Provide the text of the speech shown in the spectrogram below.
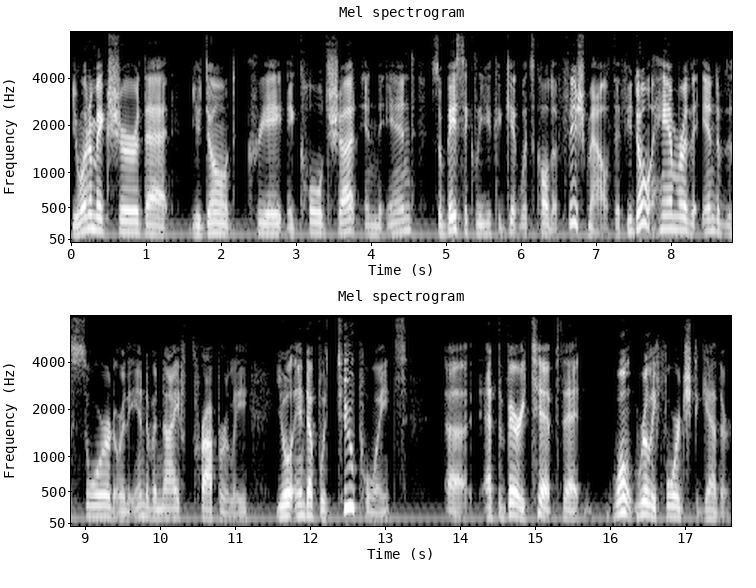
You want to make sure that you don't create a cold shut in the end. So basically you could get what's called a fish mouth. If you don't hammer the end of the sword or the end of a knife properly, you'll end up with two points uh, at the very tip that won't really forge together.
